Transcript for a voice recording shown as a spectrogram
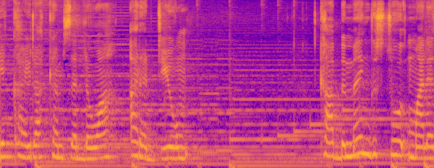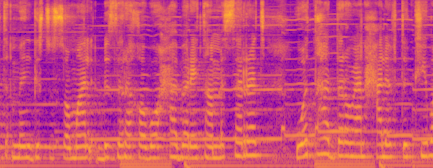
የካይዳ ከም ዘለዋ ኣረድዩ ካብ መንግስቱ ማለት መንግስቲ ሶማል ብዝረኸቦ ሓበሬታ መሰረት ወተሃደራውያን ሓለፍቲ ኪባ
